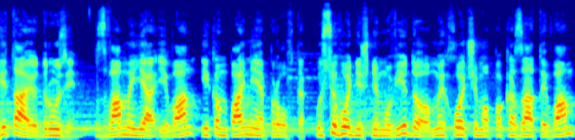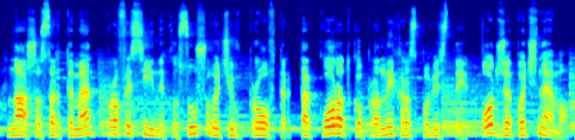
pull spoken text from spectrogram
Вітаю, друзі! З вами я, Іван, і компанія Профтер. У сьогоднішньому відео ми хочемо показати вам наш асортимент професійних осушувачів Профтер та коротко про них розповісти. Отже, почнемо.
